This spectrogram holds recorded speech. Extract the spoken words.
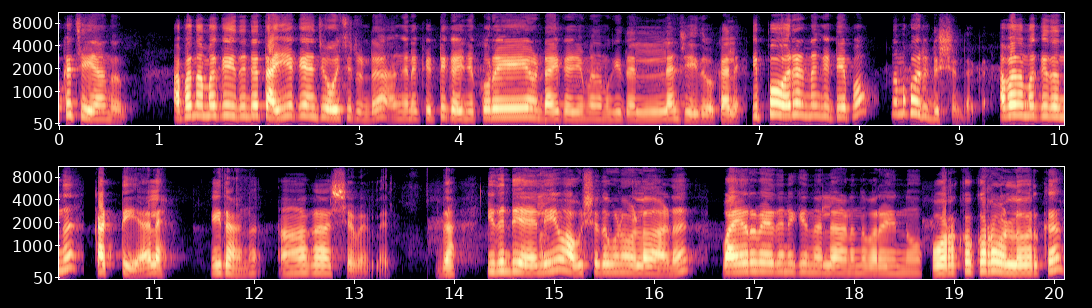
ഒക്കെ ചെയ്യാവുന്നത് അപ്പൊ നമുക്ക് ഇതിന്റെ തൈയൊക്കെ ഞാൻ ചോദിച്ചിട്ടുണ്ട്. അങ്ങനെ കിട്ടിക്കഴിഞ്ഞ് കുറേ ഉണ്ടായി കഴിയുമ്പോൾ നമുക്ക് ഇതെല്ലാം ചെയ്തു വെക്കാം അല്ലെ? ഇപ്പൊ ഒരെണ്ണം കിട്ടിയപ്പോൾ നമുക്ക് ഒരു ഡിഷ് ഉണ്ടാക്കാം. അപ്പൊ നമുക്ക് ഇതൊന്ന് കട്ട് ചെയ്യാം അല്ലെ? ഇതാണ് ആകാശവെള്ളരി. ഇതാ ഇതിന്റെ ഇലയും ഔഷധ ഗുണമുള്ളതാണ്. വയറുവേദനയ്ക്ക് നല്ലതാണെന്ന് പറയുന്നു. ഉറക്കക്കുറവുള്ളവർക്ക്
